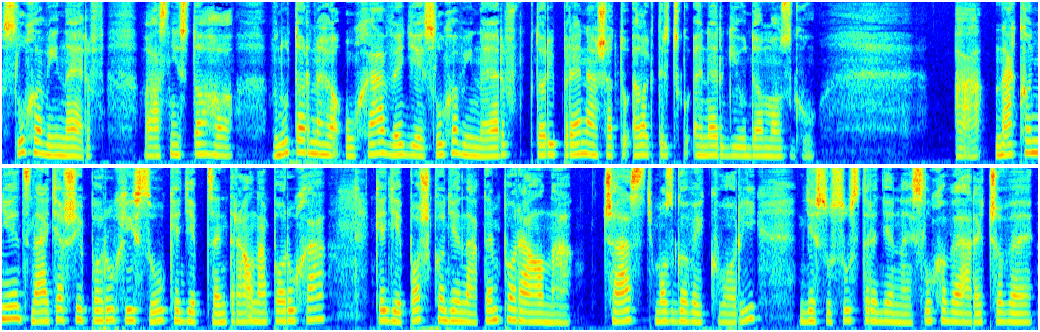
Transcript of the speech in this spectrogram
sluchový nerv. Vlastne z toho vnútorného ucha vedie sluchový nerv, ktorý prenáša tú elektrickú energiu do mozgu. A nakoniec najťažšie poruchy sú, keď je centrálna porucha, keď je poškodená temporálna časť mozgovej kôry, kde sú sústredené sluchové a rečové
